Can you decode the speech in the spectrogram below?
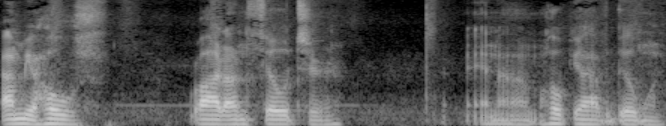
I'm your host, Rod Unfiltered, and um, hope you have a good one.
